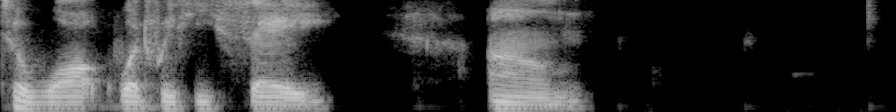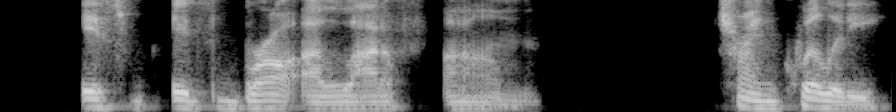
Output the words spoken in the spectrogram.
to walk what would he say um it's it's brought a lot of um tranquility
